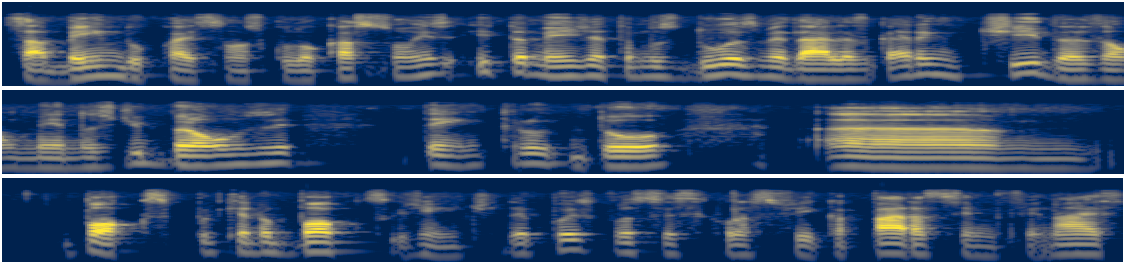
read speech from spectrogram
sabendo quais são as colocações, e também já temos duas medalhas garantidas, ao menos de bronze, dentro do um, boxe. Porque no boxe, gente, depois que você se classifica para as semifinais,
